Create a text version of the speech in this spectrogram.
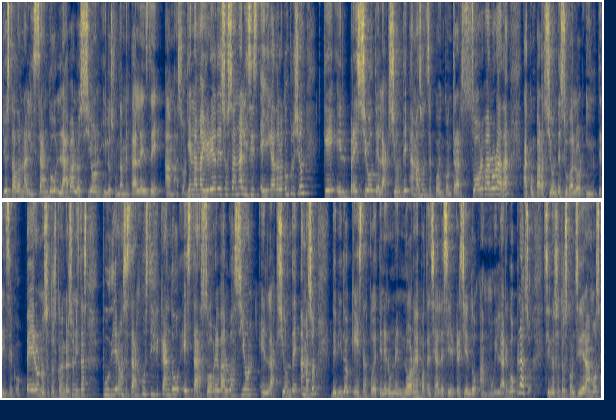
yo he estado analizando la evaluación y los fundamentales de Amazon. Y en mayoría de esos análisis he llegado a la conclusión que el precio de la acción de Amazon se puede encontrar sobrevalorada a comparación de su valor intrínseco. Pero nosotros como inversionistas pudiéramos estar justificando esta sobrevaluación en la acción de Amazon debido a que esta puede tener un enorme potencial de seguir creciendo a muy largo plazo. Si nosotros consideramos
